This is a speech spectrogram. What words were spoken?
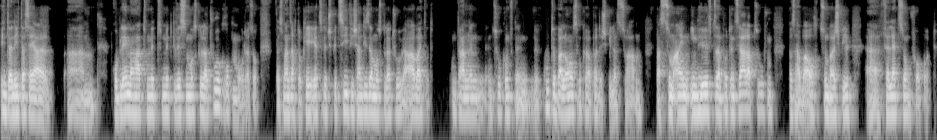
hinterlegt, dass er ähm, Probleme hat mit, mit gewissen Muskulaturgruppen oder so, dass man sagt, okay, jetzt wird spezifisch an dieser Muskulatur gearbeitet um dann in, in Zukunft eine, eine, gute Balance im Körper des Spielers zu haben, was zum einen ihm hilft, sein Potenzial abzurufen, was aber auch zum Beispiel äh, Verletzungen vorbeugt.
